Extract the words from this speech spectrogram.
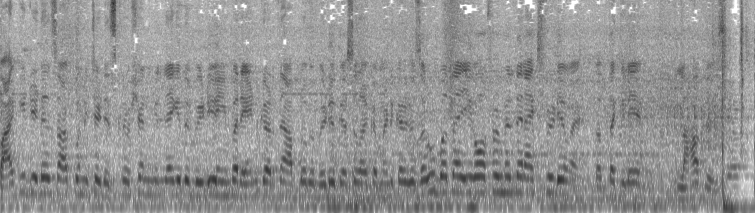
बाकी डिटेल्स आपको नीचे डिस्क्रिप्शन मिल जाएगी तो वीडियो यहीं पर एंड करते हैं। आप लोग को वीडियो कैसा लगा कमेंट करके ज़रूर बताइएगा और फिर मिलते हैं नेक्स्ट वीडियो में। तब तक के लिए हाफिज़।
